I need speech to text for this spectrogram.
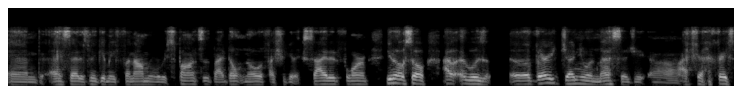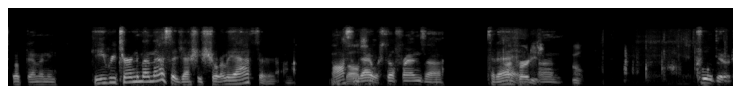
and I said it's going to give me phenomenal responses, but I don't know if I should get excited for him. You know, so I, it was a very genuine message. Uh, actually, I Facebooked him, and he, he returned my message actually shortly after. Uh, awesome, awesome guy. We're still friends uh, today. I've heard he's um, cool. Cool dude,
